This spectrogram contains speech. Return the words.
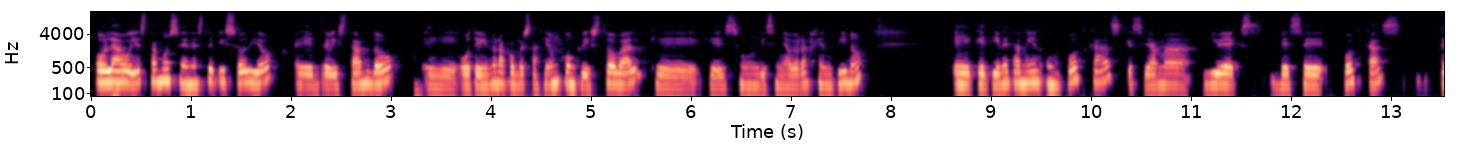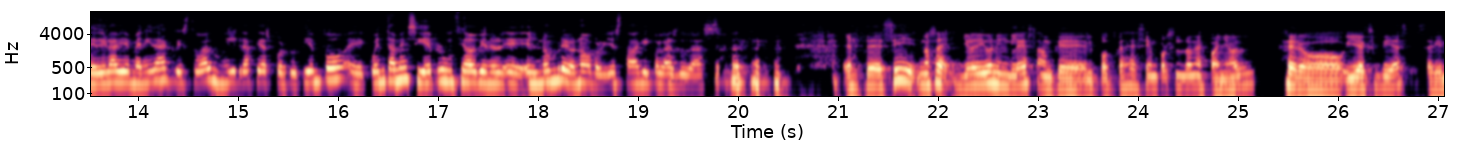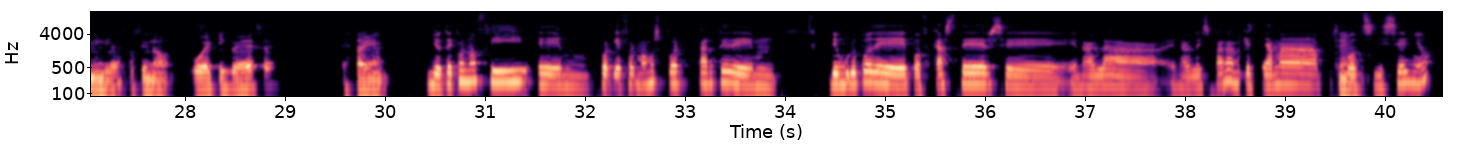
Hola, hoy estamos en este episodio eh, entrevistando eh, o teniendo una conversación con Cristóbal, que, es un diseñador argentino, eh, que tiene también un podcast que se llama UXBC Podcast. Te doy la bienvenida, Cristóbal. Mil gracias por tu tiempo. cuéntame si he pronunciado bien el, nombre o no, porque yo estaba aquí con las dudas. Este, sí, no sé, yo lo digo en inglés, aunque el podcast es 100% en español, pero UXBS sería en inglés, o si no, UXBS está bien. Yo te conocí em, porque formamos por parte de, un grupo de podcasters eh, en, habla, en habla hispana que se llama sí. Diseño.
